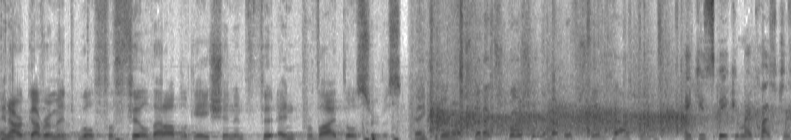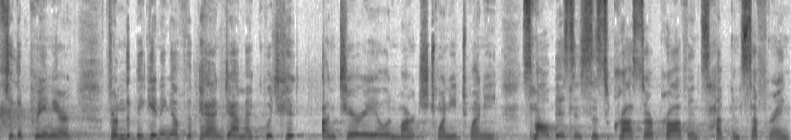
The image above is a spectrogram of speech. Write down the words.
And our government will fulfill that obligation and, and provide those services. Thank you very much. The next question, the member for St. Catharines. Thank you, Speaker. My question is to the Premier. From the beginning of the pandemic, which hit Ontario in March 2020, small businesses across our province have been suffering.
